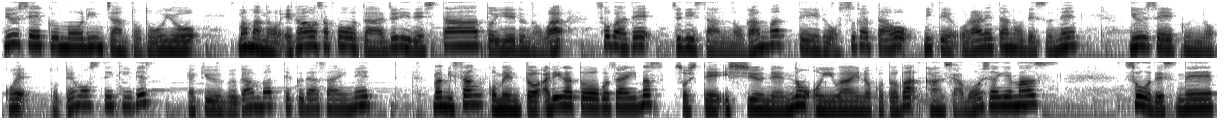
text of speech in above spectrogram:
流星くんもりんちゃんと同様ママの笑顔サポータージュリでしたと言えるのはそばでジュリさんの頑張っているお姿を見ておられたのですね。流星くんの声とても素敵です。野球部頑張ってくださいね。まみさんコメントありがとうございます。そして1周年のお祝いの言葉感謝申し上げます。そうですね。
